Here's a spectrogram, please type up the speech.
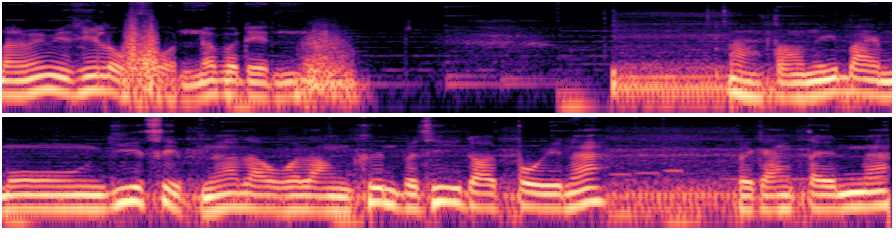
มันไม่มีที่หลบฝนนะประเด็น ตอนนี้บ่ายโมงยี่สิบนะ เรากำลังขึ้นไปที่ดอยปุยนะ ไปกลางเต็นท์นะ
